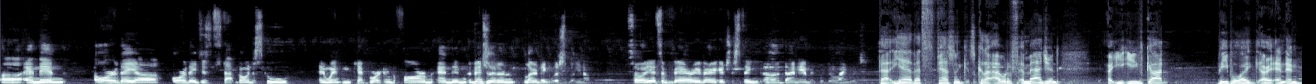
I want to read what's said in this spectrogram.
Uh, and then or they uh, or they just stopped going to school and went and kept working on the farm and then eventually learned, learned english you know so it's a very very interesting uh, dynamic with the language That yeah, that's fascinating because I, I would have imagined uh, you, you've got people like uh, and and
